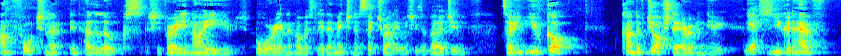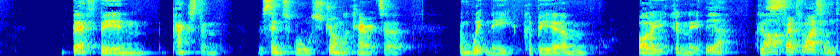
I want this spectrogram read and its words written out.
unfortunate in her looks. She's very naive, she's boring, and obviously they mention her sexuality, which she's a virgin. So you've got kind of Josh there, haven't you? Yes. You could have Beth being Paxton, the sensible, stronger character, and Whitney could be um, Ollie, couldn't he? Yeah. Our friend from Iceland.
